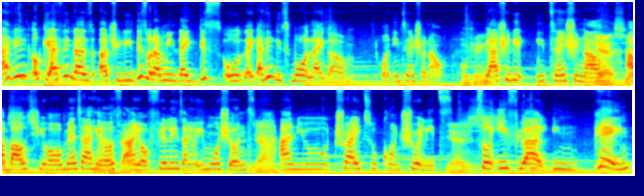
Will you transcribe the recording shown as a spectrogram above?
I think okay, I think that's actually this is what I mean. Like this old like I think it's more like um unintentional. okay You're actually intentional Yes, yes. about your mental health Mental and your feelings and your emotions yeah and you try to control it. yes So if you are in pain,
